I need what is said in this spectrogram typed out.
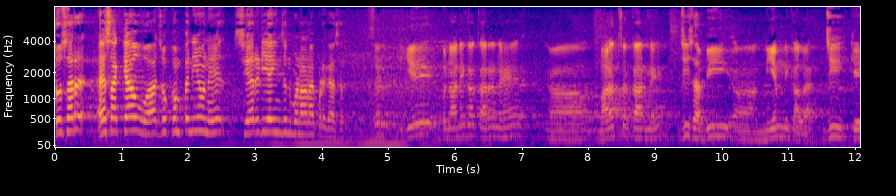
तो सर ऐसा क्या हुआ जो कंपनियों ने सीआरडीआई इंजन बनाना पड़ गया सर? सर ये बनाने का कारण है भारत सरकार ने जी सर। अभी नियम निकाला है जी। कि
